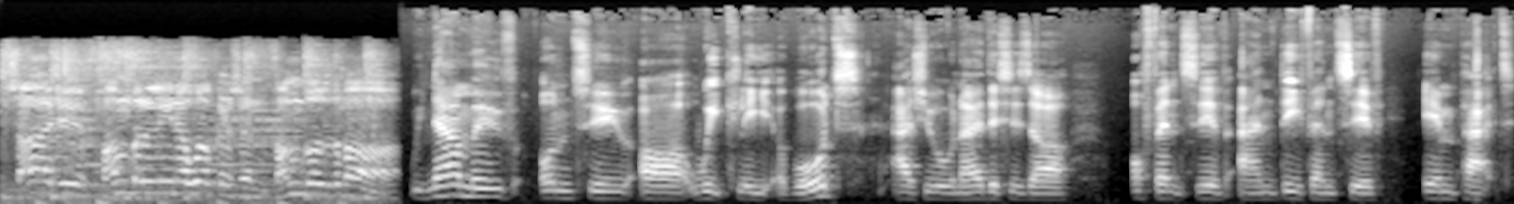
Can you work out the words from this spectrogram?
Sarge Fumbleina Wilkerson fumbles the ball. We now move on to our weekly awards. As you all know, this is our offensive and defensive impact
